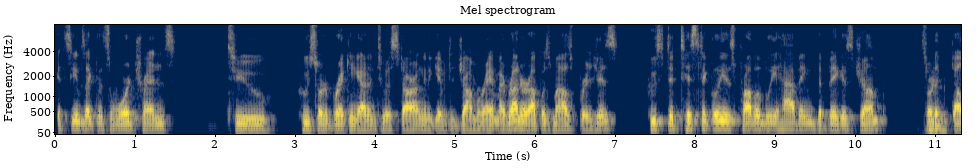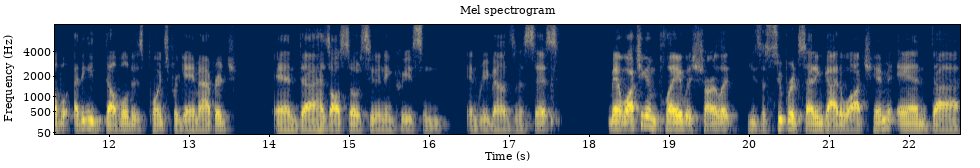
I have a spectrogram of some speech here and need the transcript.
it seems like this award trends to who's sort of breaking out into a star, I'm going to give it to Ja Morant. My runner up was Miles Bridges, who statistically is probably having the biggest jump. Sort mm. of double. I think he doubled his points per game average, and uh, has also seen an increase in in rebounds and assists. Man, watching him play with Charlotte, he's a super exciting guy to watch. Him and uh,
